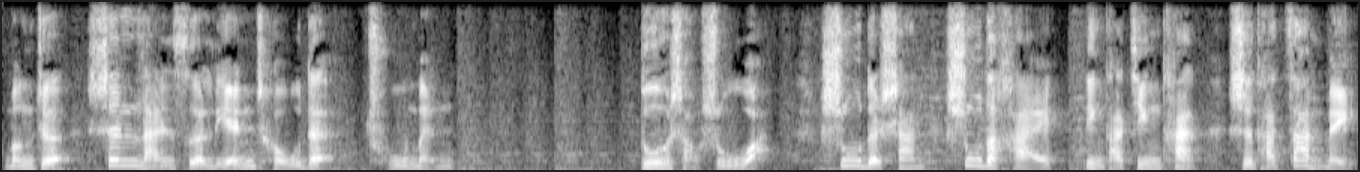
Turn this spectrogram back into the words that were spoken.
蒙着深蓝色帘绸的橱门。多少书啊，书的山，书的海，令他惊叹，使他赞美。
